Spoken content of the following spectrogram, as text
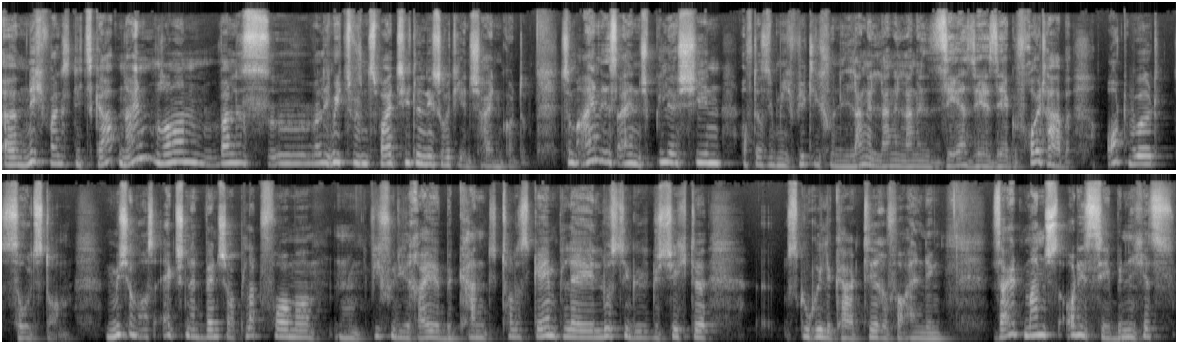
Ähm, nicht, weil es nichts gab, nein, sondern weil, es, äh, weil ich mich zwischen zwei Titeln nicht so richtig entscheiden konnte. Zum einen ist ein Spiel erschienen, auf das ich mich wirklich schon lange, lange, lange sehr, sehr, sehr gefreut habe. Oddworld Soulstorm. Mischung aus Action, Adventure, Plattformer, hm, wie für die Reihe bekannt. Tolles Gameplay, lustige Geschichte, äh, skurrile Charaktere vor allen Dingen. Seit Munch's Odyssey bin ich jetzt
